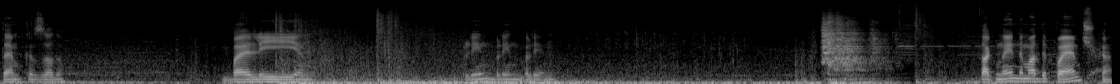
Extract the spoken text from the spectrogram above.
Темка ззаду. Блін. Блін, блін, блін. Так, в неї нема ДПМчика.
